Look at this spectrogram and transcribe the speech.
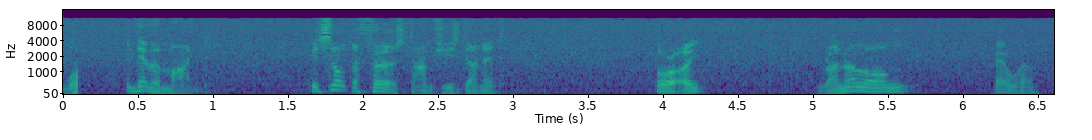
what? Never mind. It's not the first time she's done it. All right. Run along. Farewell.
